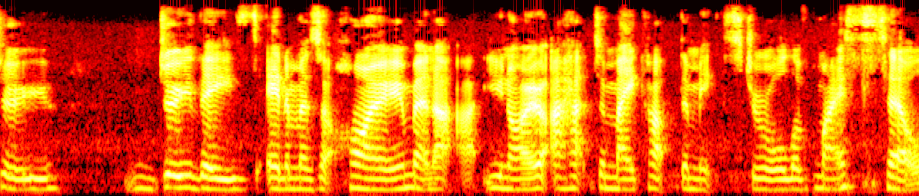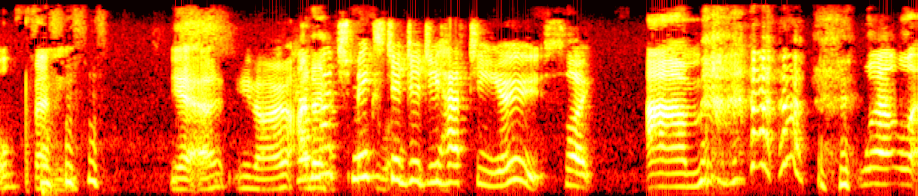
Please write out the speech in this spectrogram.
to do these enemas at home, and I, you know I had to make up the mixture all of myself, and yeah, you know How I much mixture did you have to use? Like, Um, well,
